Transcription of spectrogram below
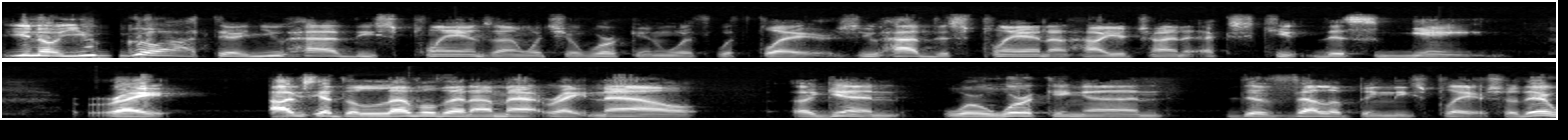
you know you go out there and you have these plans on what you're working with with players. You have this plan on how you're trying to execute this game, right? Obviously, at the level that I'm at right now, again, we're working on developing these players. So they're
